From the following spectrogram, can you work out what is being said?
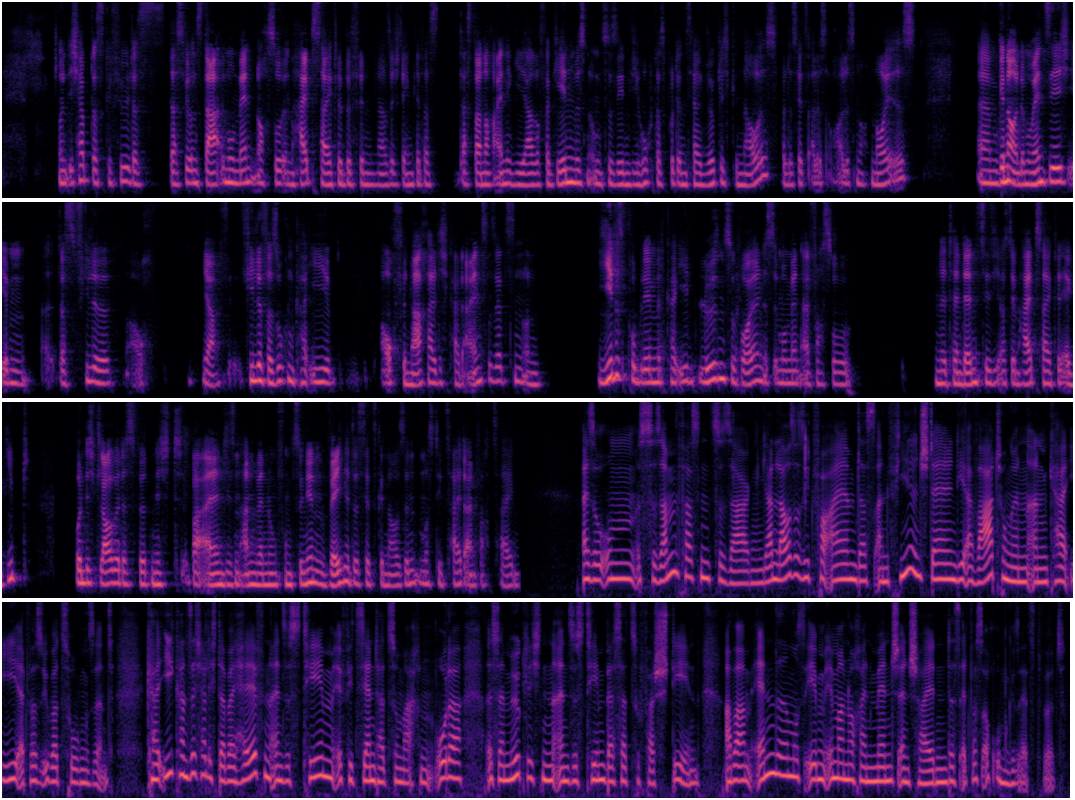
Und ich habe das Gefühl, dass, dass wir uns da im Moment noch so im Hype-Cycle befinden. Also ich denke, dass, dass da noch einige Jahre vergehen müssen, um zu sehen, wie hoch das Potenzial wirklich genau ist, weil das jetzt alles auch alles noch neu ist. Ähm, genau, und im Moment sehe ich eben, dass viele auch, ja, viele versuchen, KI auch für Nachhaltigkeit einzusetzen und jedes Problem mit KI lösen zu wollen, ist im Moment einfach so eine Tendenz, die sich aus dem Hype-Cycle ergibt. Und ich glaube, das wird nicht bei allen diesen Anwendungen funktionieren. Und welche das jetzt genau sind, muss die Zeit einfach zeigen. Also um es zusammenfassend zu sagen, Jan Lause sieht vor allem, dass an vielen Stellen die Erwartungen an KI etwas überzogen sind. KI kann sicherlich dabei helfen, ein System effizienter zu machen oder es ermöglichen, ein System besser zu verstehen. Aber am Ende muss eben immer noch ein Mensch entscheiden, dass etwas auch umgesetzt wird.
